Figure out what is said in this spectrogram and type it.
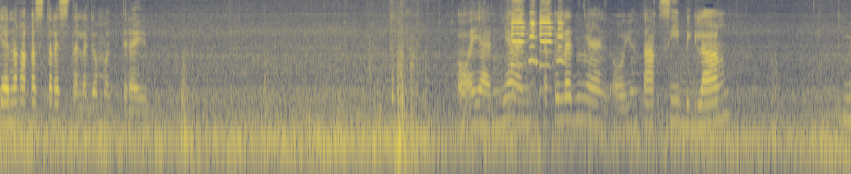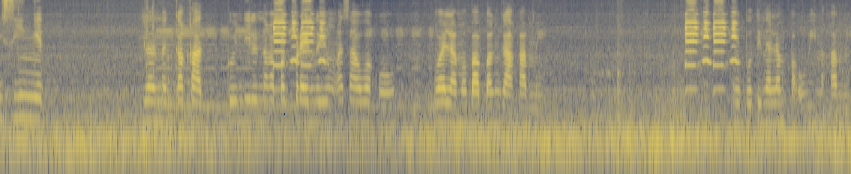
Kaya nakaka-stress talaga mag-drive. Oh, ayan. Yan. Katulad niyan. Oh, yung taxi biglang misingit. Biglang nagkakat. Kung hindi lang nakapagpreno yung asawa ko, wala, mababangga kami. Buti na lang pauwi na kami.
